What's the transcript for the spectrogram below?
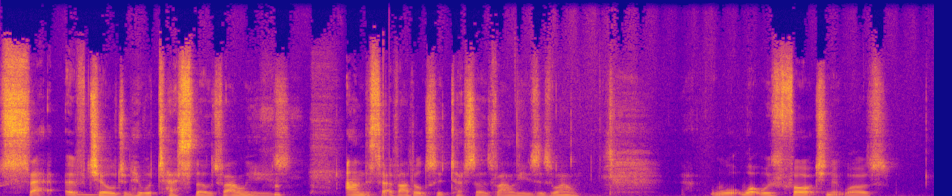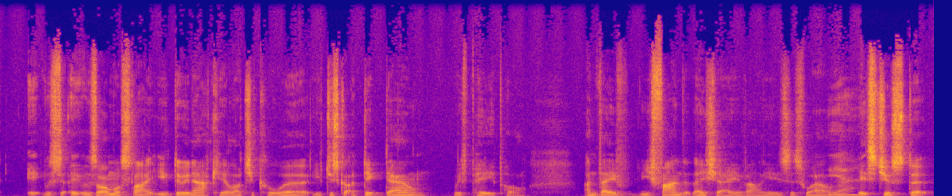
set of mm. children who would test those values and a set of adults who'd test those values as well. What, what was fortunate was it was it was almost like you're doing archaeological work. You've just got to dig down with people, and they you find that they share your values as well. Yeah. It's just that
